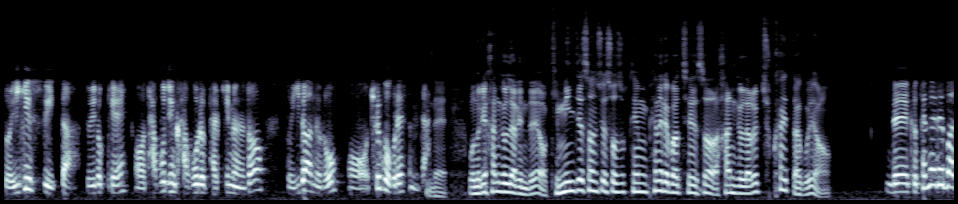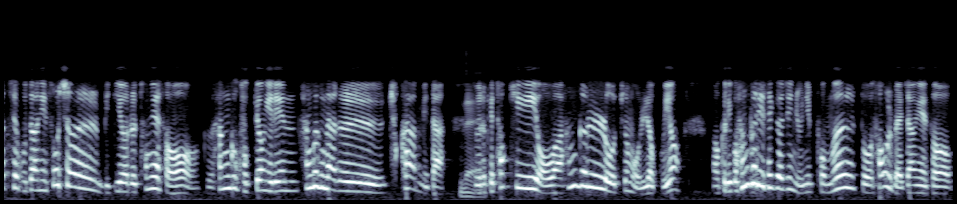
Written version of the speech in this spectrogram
또 이길 수 있다. 또 이렇게 어, 다부진 각오를 밝히면서 또 이란으로 어, 출국을 했습니다. 네. 오늘이 한글날인데요. 김민재 선수의 소속팀 페네르바체에서 한글날을 축하했다고요. 네, 그 페네르바체 구단이 소셜 미디어를 통해서 그 한국 국경일인 한글날을 축하합니다. 네. 또 이렇게 터키어와 한글로 좀 올렸고요. 어, 그리고 한글이 새겨진 유니폼을 또 서울 매장에서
